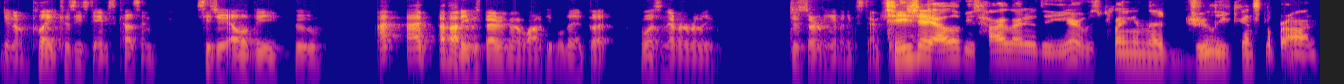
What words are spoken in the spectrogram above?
you know, played because he's Dame's cousin, CJ Elleby, who I, I I thought he was better than a lot of people did, but was never really deserving of an extension. CJ Elleby's highlight of the year was playing in the Drew League against LeBron.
